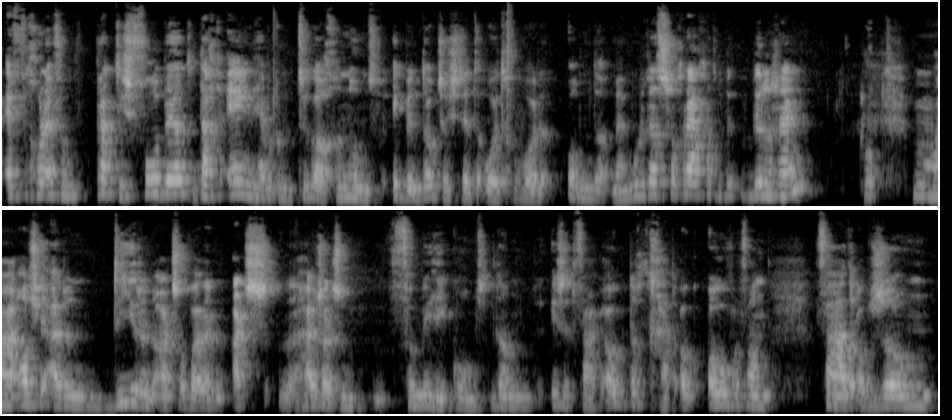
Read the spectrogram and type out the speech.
Even, gewoon even een praktisch voorbeeld. Dag 1 heb ik hem natuurlijk al genoemd. Ik ben doktersstudent ooit geworden omdat mijn moeder dat zo graag had wi- willen zijn. Klopt. Maar als je uit een dierenarts of uit een arts, huisartsenfamilie komt, dan is het vaak ook, dat gaat ook over van vader op zoon,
